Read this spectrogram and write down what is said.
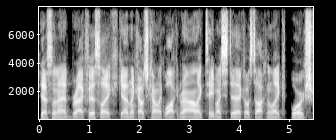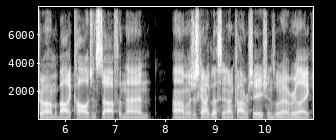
yeah. So then I had breakfast. Like again, like I was just kind of like walking around, like take my stick. I was talking to like Borgstrom about like college and stuff, and then. Um, I was just kind of like listening on conversations, whatever. Like,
